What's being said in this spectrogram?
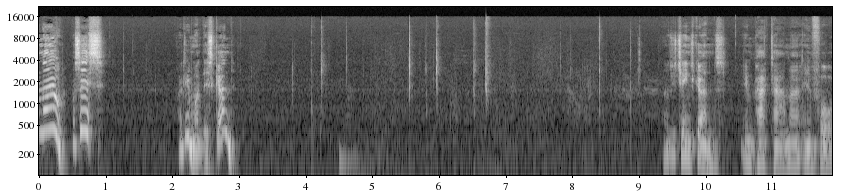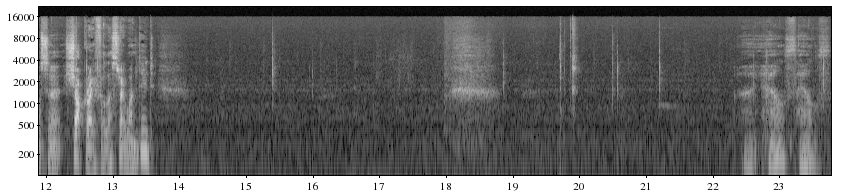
Happened now? What's this? I didn't want this gun. How do you change guns? Impact hammer, enforcer, shock rifle, that's what I wanted. health, health.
